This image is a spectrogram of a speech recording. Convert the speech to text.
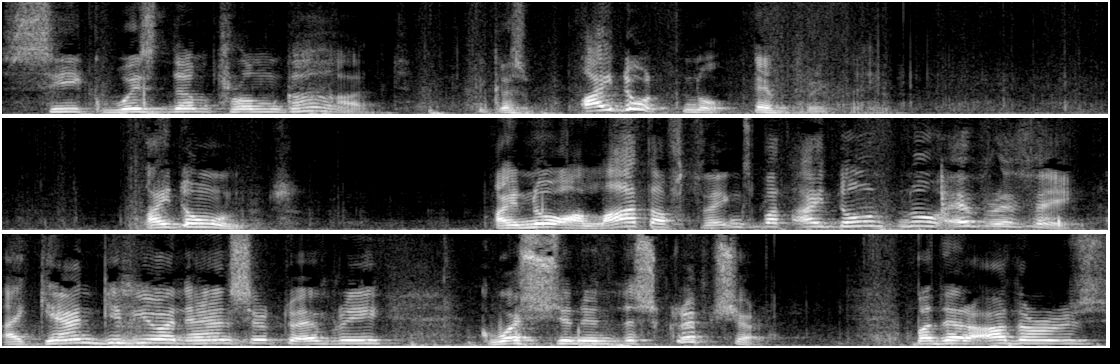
seek wisdom from God because I don't know everything. I don't. I know a lot of things, but I don't know everything. I can't give you an answer to every question in the scripture. But there are others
